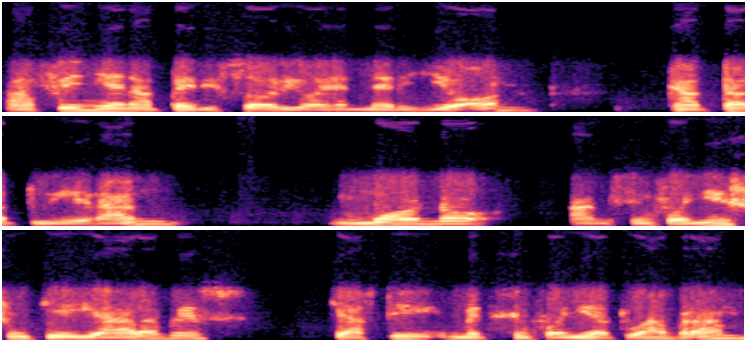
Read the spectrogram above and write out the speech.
αφήνει ένα περιθώριο ενεργειών κατά του Ιράν μόνο αν συμφωνήσουν και οι Άραβες και αυτοί με τη συμφωνία του αβραμ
